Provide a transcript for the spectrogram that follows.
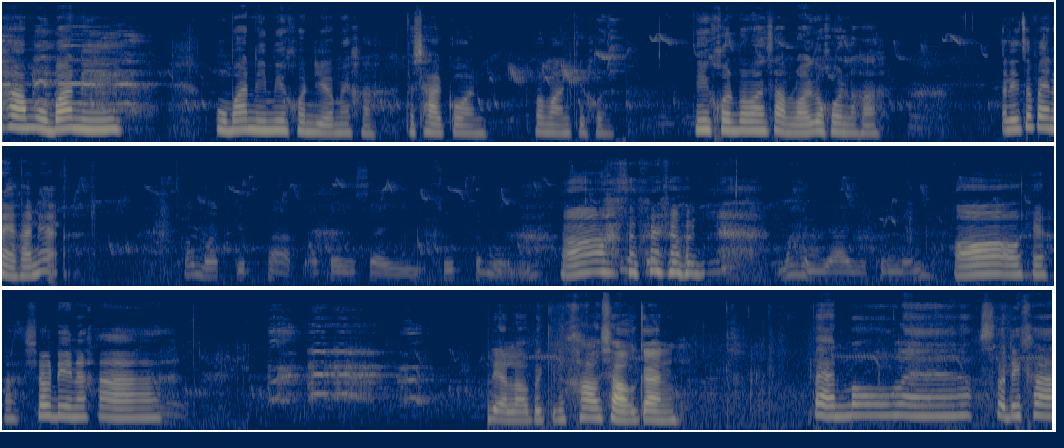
ป้าคะ หมู่บ้านนี้ หมู่บ้านนี้มีคนเยอะไหมคะ ประชากรประมาณกี่คน มีคนประมาณ 300 กว่าคนเหรอคะ อันนี้จะไปไหนคะเนี่ย ก็มาเก็บผักเอาไปใส่ซุปขนุนอ๋อบ้านยายอยู่ตรงนั้น อ๋อ โอเคค่ะ โชคดีนะคะ เดี๋ยวเราไปกินข้าวเช้ากัน8โมงแล้ว สวัสดีค่ะ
